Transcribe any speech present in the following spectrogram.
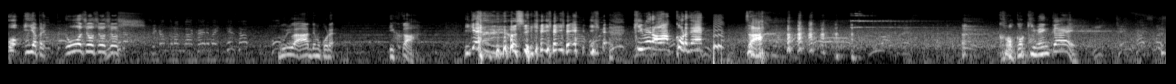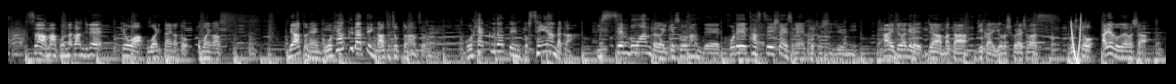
おいい当たり。よしよしよしよし。うわでもこれいくか。いけ。よしいけいけいけいけ。決めろこれで。さあ ここ決めんかい。さあまあこんな感じで今日は終わりたいなと思いますであとね500打点があとちょっとなんですよね。500打点と1000安打か。1000本安打がいけそうなんでこれ達成したいですね今年中に。はいというわけでじゃあまた次回よろしくお願いします。ご視聴ありがとうございました。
